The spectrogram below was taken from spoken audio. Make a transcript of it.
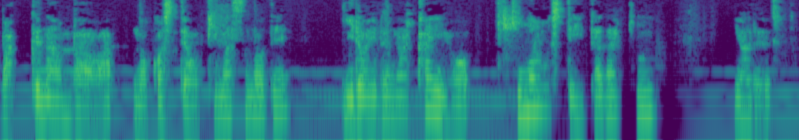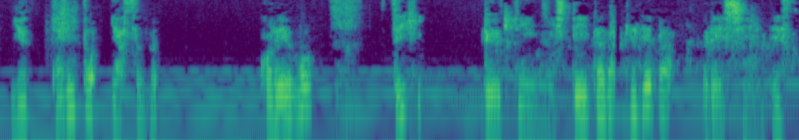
バックナンバーは残しておきますので、いろいろな回を聞き直していただき、夜ゆったりと休む。これをぜひルーティンにしていただければ嬉しいです。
